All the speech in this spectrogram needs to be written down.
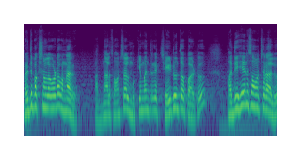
ప్రతిపక్షంలో కూడా ఉన్నారు. పద్నాలుగు సంవత్సరాలు ముఖ్యమంత్రిగా చేయడంతో పాటు పదిహేను సంవత్సరాలు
